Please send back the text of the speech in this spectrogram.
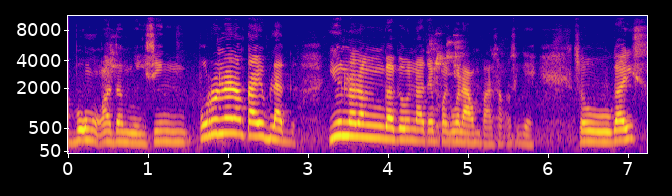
buong Adam Missing. Puro na lang tayo vlog. Yun na lang gagawin natin pag wala akong pasok. Sige. So, guys.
